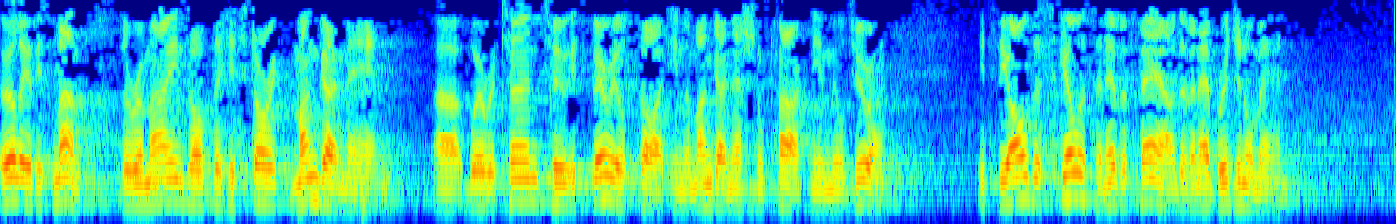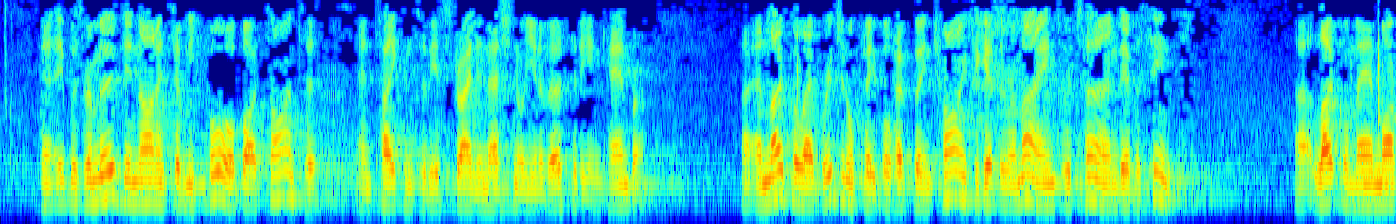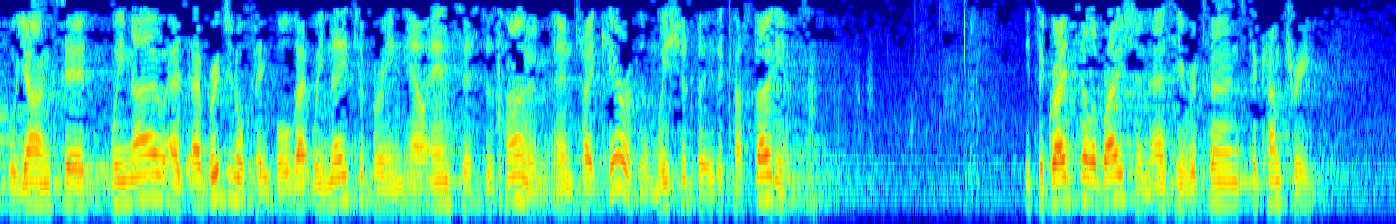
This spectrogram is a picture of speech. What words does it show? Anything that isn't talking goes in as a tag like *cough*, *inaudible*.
Earlier this month, the remains of the historic Mungo Man uh, were returned to its burial site in the Mungo National Park near Mildura. It's the oldest skeleton ever found of an Aboriginal man. Uh, it was removed in 1974 by scientists and taken to the Australian National University in Canberra. Uh, and local Aboriginal people have been trying to get the remains returned ever since. Uh, local man Michael Young said, We know as Aboriginal people that we need to bring our ancestors home and take care of them. We should be the custodians. It's a great celebration as he returns to country.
